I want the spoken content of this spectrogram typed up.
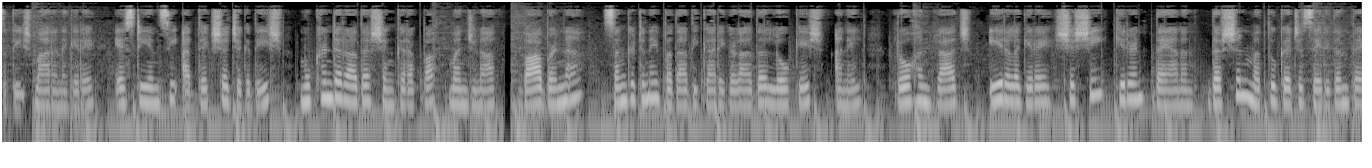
ಸತೀಶ್ ಮಾರನಗೆರೆ ಎಸ್ಟಿಎಂಸಿ ಅಧ್ಯಕ್ಷ ಜಗದೀಶ್, ಮುಖಂಡರಾದ ಶಂಕರಪ್ಪ, ಮಂಜುನಾಥ್, ಬಾಬಣ್ಣ, ಸಂಘಟನೆ ಪದಾಧಿಕಾರಿಗಳಾದ ಲೋಕೇಶ್, ಅನಿಲ್ ರೋಹನ್ ರಾಜ್, ಈರಲಗೆರೆ, ಶಶಿ, ಕಿರಣ್, ದಯಾನಂದ್, ದರ್ಶನ್ ಮತ್ತು ಗಜ ಸೇರಿದಂತೆ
